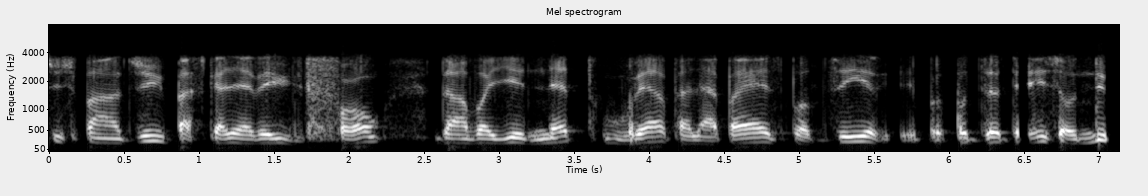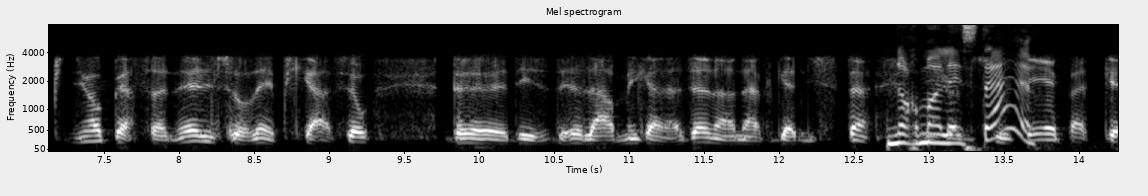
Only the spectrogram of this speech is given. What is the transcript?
suspendue parce qu'elle avait eu le front d'envoyer une lettre ouverte à la presse pour dire, pour donner son opinion personnelle sur l'implication de, de, l'armée canadienne en Afghanistan. Normand Lester? Parce que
